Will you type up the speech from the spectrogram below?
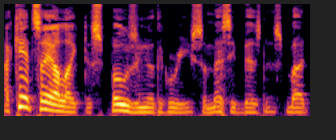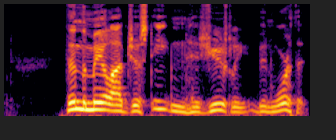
I can't say I like disposing of the grease, a messy business, but then the meal I've just eaten has usually been worth it.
